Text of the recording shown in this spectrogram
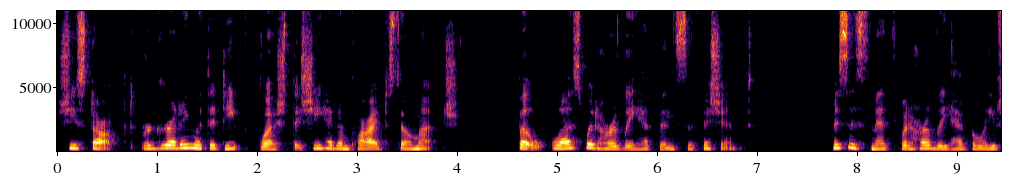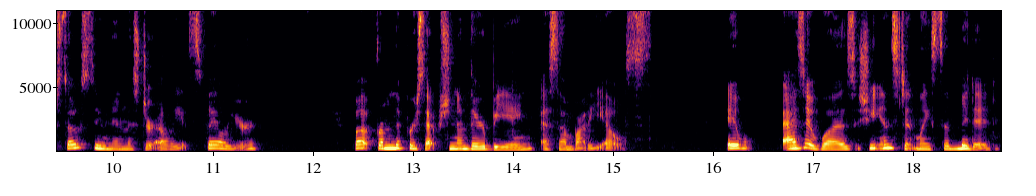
She stopped, regretting with a deep blush that she had implied so much. But less would hardly have been sufficient. Mrs. Smith would hardly have believed so soon in Mr. Elliot's failure, but from the perception of there being a somebody else. It as it was, she instantly submitted,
